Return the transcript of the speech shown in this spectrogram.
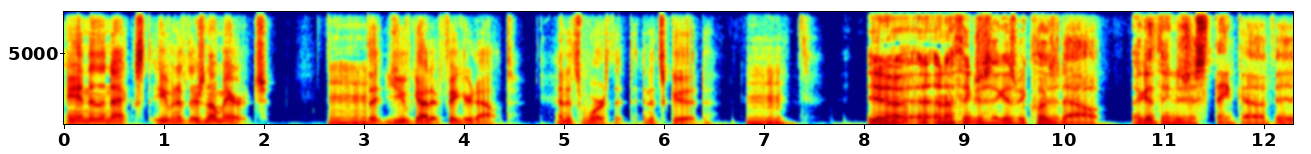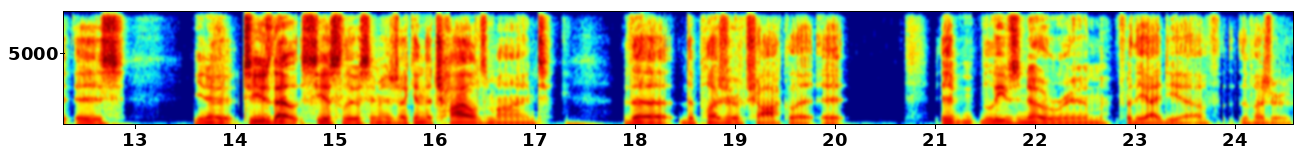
and in the next, even if there's no marriage, Mm-hmm. that you've got it figured out, and it's worth it, and it's good. Mm-hmm. You know, and, and I think just like as we close it out, a good thing to just think of is, you know, to use that C.S. Lewis image, like in the child's mind, the the pleasure of chocolate, it it leaves no room for the idea of the pleasure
